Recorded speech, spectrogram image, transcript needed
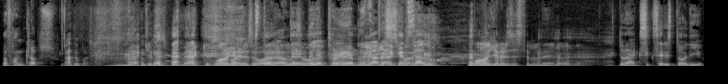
Το fan club σου. Άντε πάλι. Με άκες, με άκες. Μόνο για να Στο- είσαι τε- παρακαλώ, τε- σε τε λεπτό είναι που Ναι, καμένα και και σπα- ψαλού. Μόνο γεννήριζε στέλνω. Ναι, ναι, ναι. Το μεταξύ ξέρεις το ότι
